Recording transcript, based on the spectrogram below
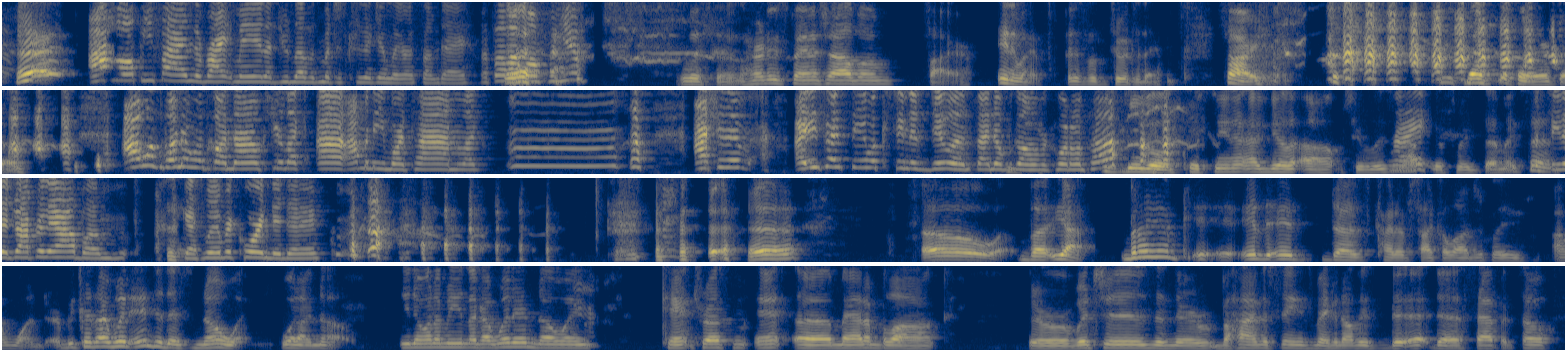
I hope you find the right man that you love as much as Christina Aguilera someday. That's all I want for you. listen, her new Spanish album, fire. Anyway, I just listened to it today. Sorry. That's hilarious. I was wondering what's going on because you're like, uh, I'm gonna need more time. I'm like, mm, I should have. I need to try to see what Christina's doing, so I know we're gonna record on time. Google Christina Aguilera. Uh, she released right? an album this week. That makes sense. Christina dropped an album. I guess we're recording today. oh, but yeah, but I am. It, it, does kind of psychologically. I wonder because I went into this knowing what I know. You know what I mean? Like I went in knowing can't trust uh, Madame Blanc. There are witches and they're behind the scenes making all these deaths happen. So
